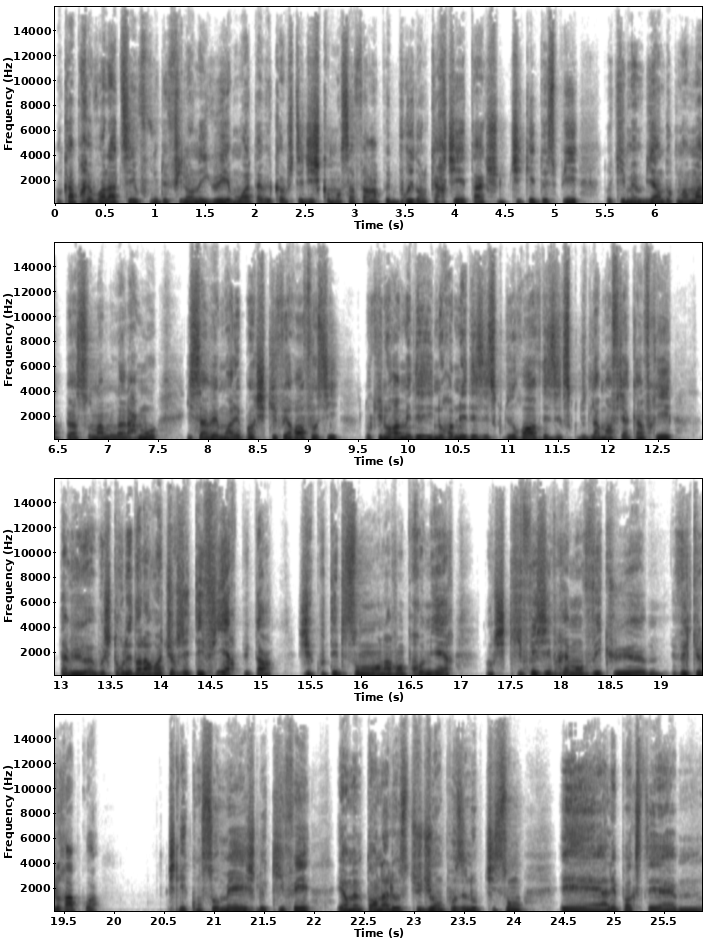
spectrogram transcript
Donc après, voilà, tu sais, de fil en aiguille. Et moi, t'as vu, comme je t'ai dit, je commence à faire un peu de bruit dans le quartier. Tac, je suis le petit qui est de spi. Donc il m'aime bien. Donc paix à son âme, il savait, moi, à l'époque, je kiffais Rof aussi. Donc il nous ramenait des, il nous ramenait des exclus de Rof, des exclus de la Mafia Quinfri. T'as vu, euh, je tournais dans la voiture, j'étais fier, putain. J'écoutais le son en avant-première. Donc je kiffais, j'ai vraiment vécu, euh, vécu le rap, quoi. Je l'ai consommé, je le kiffais. Et en même temps, on allait au studio, on posait nos petits sons. Et à l'époque, c'était euh,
